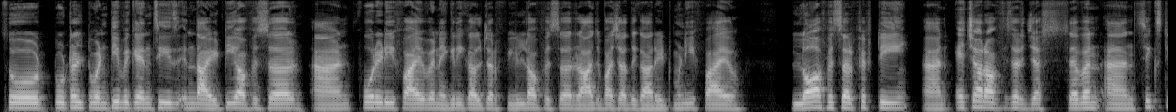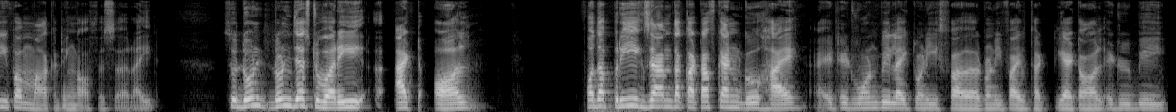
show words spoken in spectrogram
So total 20 vacancies in the IT officer and 485 in agriculture field officer, Rajbhasha Adhikari 25, law officer 50 and hr officer just 7 and 60 for marketing officer right? So don't don't just worry at all. For the pre-exam the cutoff can go high. It, it won't be like 25 25 30 at all. It will be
